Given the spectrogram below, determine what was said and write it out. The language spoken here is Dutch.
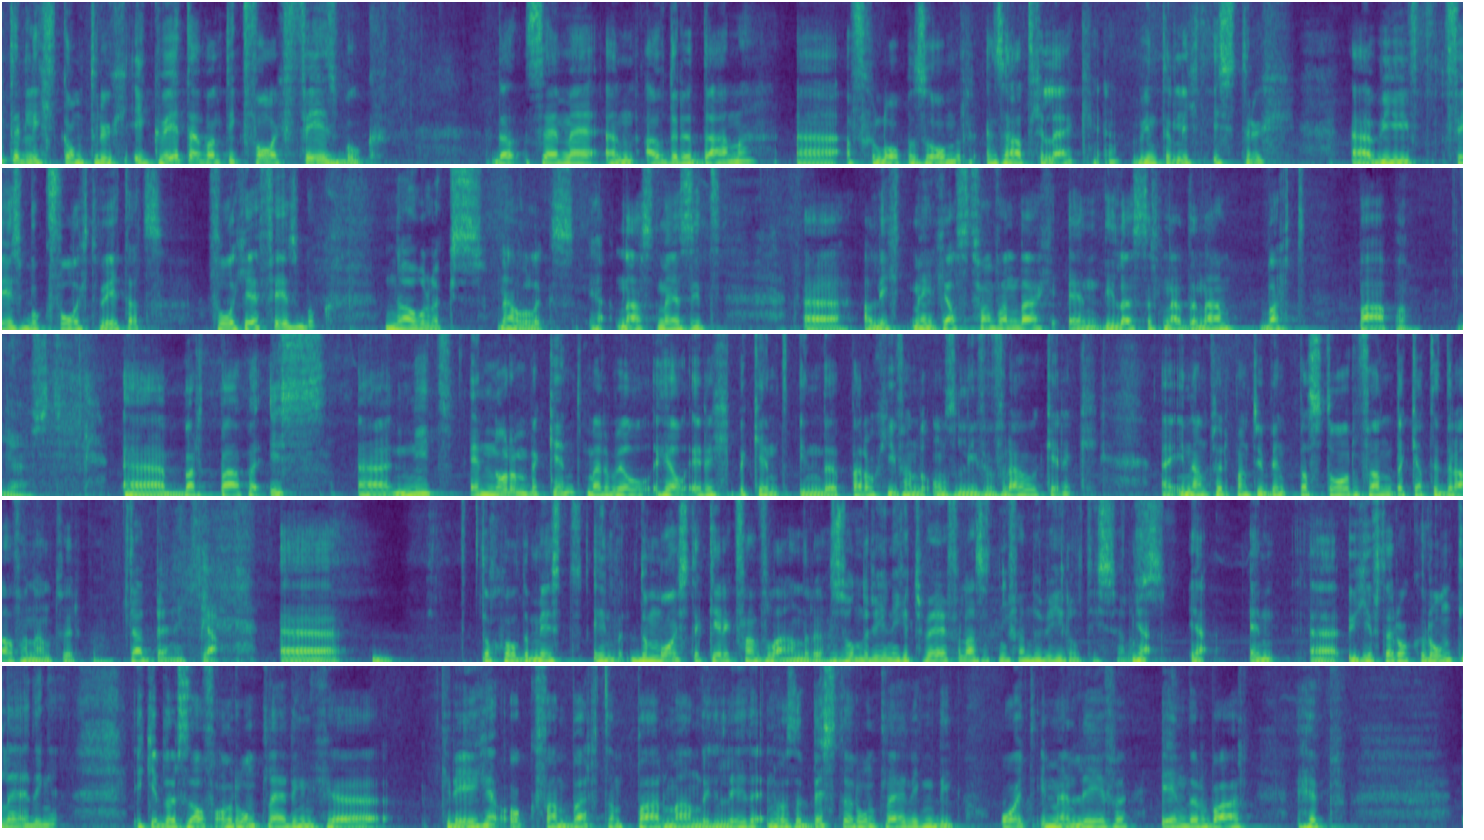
Winterlicht komt terug. Ik weet dat, want ik volg Facebook. Dat zei mij een oudere dame uh, afgelopen zomer. En ze had gelijk. Hè. Winterlicht is terug. Uh, wie Facebook volgt, weet dat. Volg jij Facebook? Nauwelijks. Nauwelijks. Ja, naast mij zit uh, allicht mijn gast van vandaag. En die luistert naar de naam Bart Papen. Juist. Bart Papen is uh, niet enorm bekend, maar wel heel erg bekend in de parochie van de Onze Lieve Vrouwenkerk uh, in Antwerpen. Want u bent pastoor van de kathedraal van Antwerpen. Dat ben ik, ja. Uh, toch wel de, meest, de mooiste kerk van Vlaanderen. Zonder enige twijfel, als het niet van de wereld is zelfs. Ja, ja. en u geeft daar ook rondleidingen. Ik heb daar zelf een rondleiding gekregen, ook van Bart, een paar maanden geleden. En dat was de beste rondleiding die ik ooit in mijn leven eender waar heb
